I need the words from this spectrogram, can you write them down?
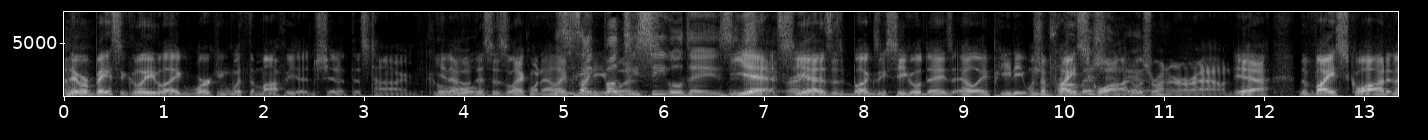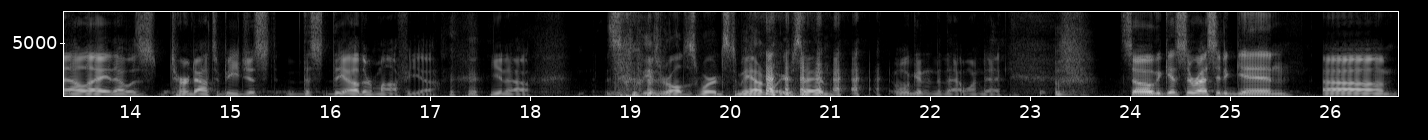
They were basically like working with the mafia and shit at this time. You know, this is like when LAPD This is like Bugsy was. Siegel days. and Yes, shit, right? yeah, this is Bugsy Siegel days LAPD when the It's Vice Prohibition, Squad was running around. Yeah, the Vice Squad in LA that was turned out to be just this the other mafia, you know. These are all just words to me. I don't know what you're saying. we'll get into that one day. So he gets arrested again. Um,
